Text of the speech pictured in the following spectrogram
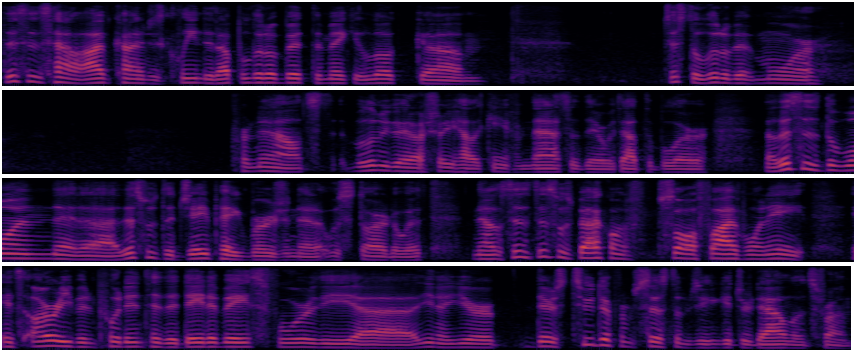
this is how I've kind of just cleaned it up a little bit to make it look um, just a little bit more pronounced. But let me go ahead, I'll show you how it came from NASA there without the blur. Now this is the one that, uh, this was the JPEG version that it was started with. Now since this was back on Sol 518, it's already been put into the database for the, uh, you know, your there's two different systems you can get your downloads from.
